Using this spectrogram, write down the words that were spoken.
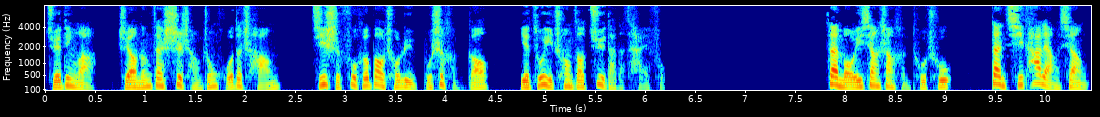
决定了，只要能在市场中活得长，即使复合报酬率不是很高，也足以创造巨大的财富。在某一项上很突出，但其他两项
